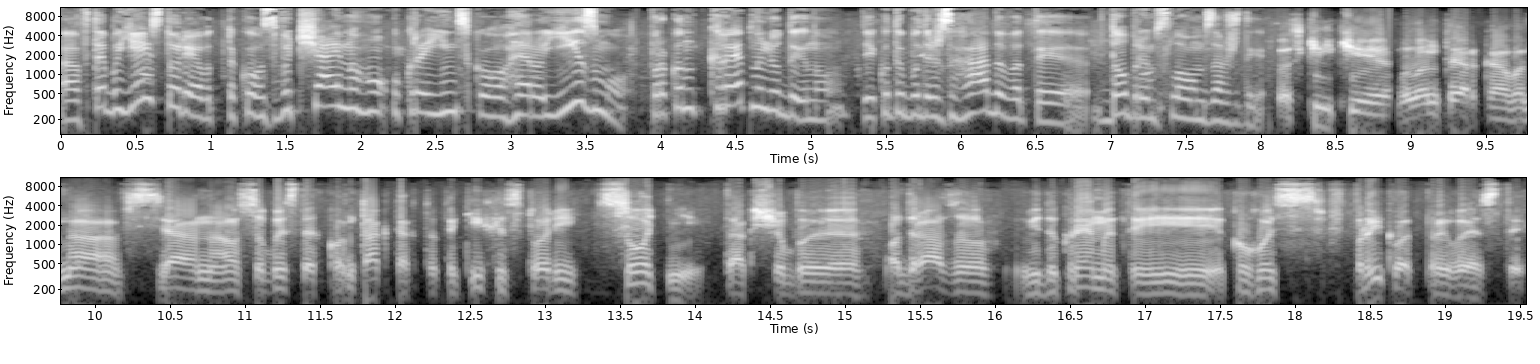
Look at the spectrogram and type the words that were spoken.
Е, В тебе є історія от такого звичайного українського героїзму про конкретну людину, яку ти будеш згадувати добрим словом завжди. Оскільки волонтерка, вона вся на особистих контактах, то таких історій сотні. Так, щоб одразу відокремити і когось в приклад привести.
